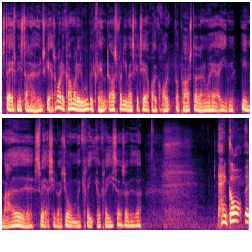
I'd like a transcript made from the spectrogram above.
statsministeren har ønsket. Jeg tror, det kommer lidt ubekvemt, også fordi man skal til at rykke rundt på posterne nu her i en, i en meget øh, svær situation med krig og kriser osv. Han går, øh,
